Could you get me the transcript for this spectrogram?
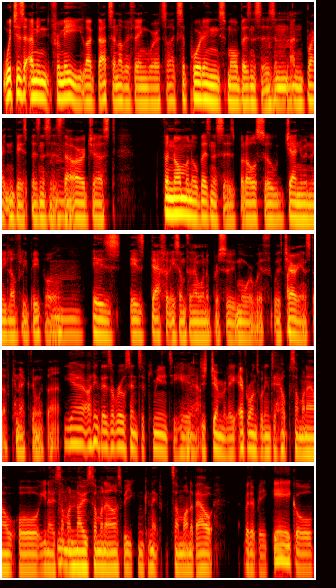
which is, I mean, for me, like that's another thing where it's like supporting small businesses Mm-hmm. and, and Brighton based businesses that are just phenomenal businesses, but also genuinely lovely people Mm. is is definitely something I want to pursue more with with Cherry and stuff, connecting with that. Yeah, I think there's a real sense of community here. Yeah. Just generally, everyone's willing to help someone out, or you know, someone knows someone else where you can connect with someone about whether it be a gig or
